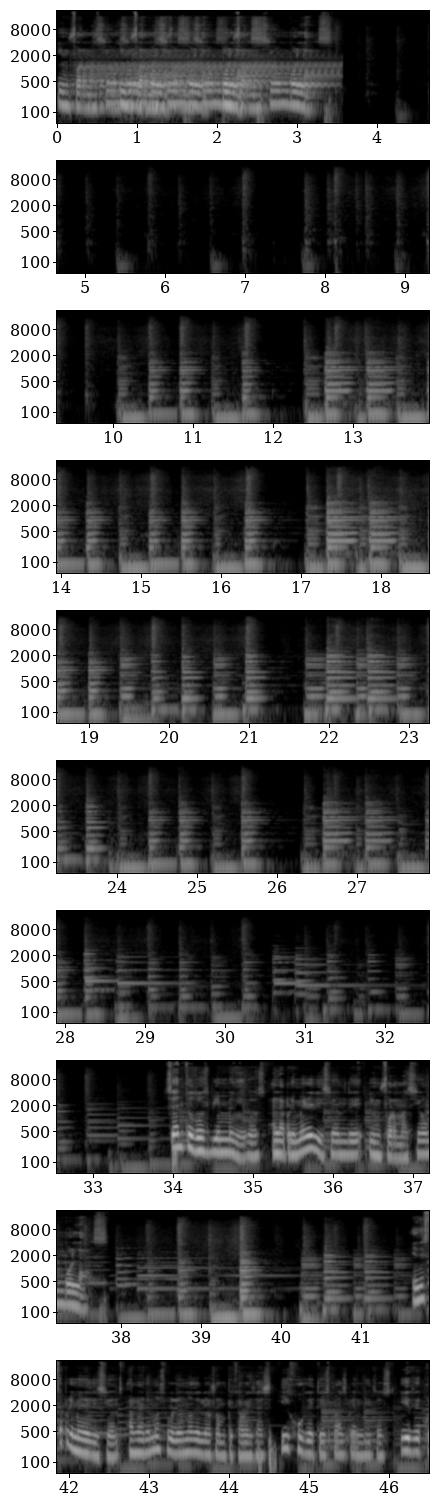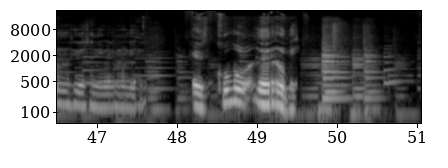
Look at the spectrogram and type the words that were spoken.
Información, información, información, información, Sean todos bienvenidos a la primera edición de Información Volaz. En esta primera edición hablaremos sobre uno de los rompecabezas y juguetes más vendidos y reconocidos a nivel mundial, el cubo de Rubik.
